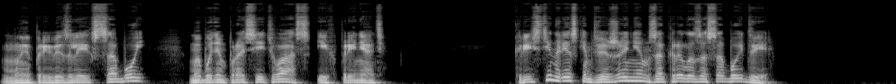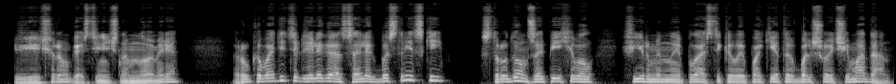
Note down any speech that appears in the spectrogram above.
мы привезли их с собой. Мы будем просить вас их принять». Кристина резким движением закрыла за собой дверь. Вечером в гостиничном номере руководитель делегации Олег Быстрицкий с трудом запихивал фирменные пластиковые пакеты в большой чемодан.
